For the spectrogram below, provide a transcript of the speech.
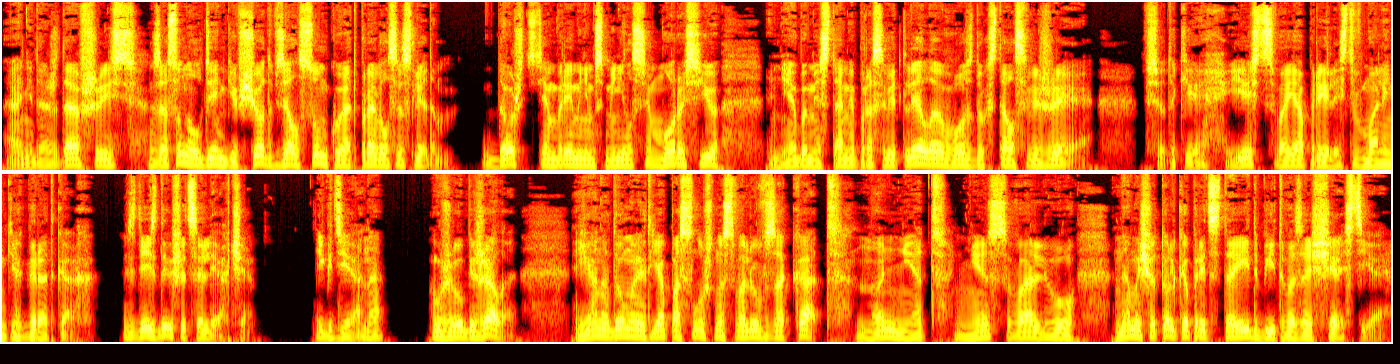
а не дождавшись, засунул деньги в счет, взял сумку и отправился следом. Дождь тем временем сменился моросью, небо местами просветлело, воздух стал свежее. Все-таки есть своя прелесть в маленьких городках. Здесь дышится легче. И где она? Уже убежала? Яна думает, я послушно свалю в закат, но нет, не свалю. Нам еще только предстоит битва за счастье.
